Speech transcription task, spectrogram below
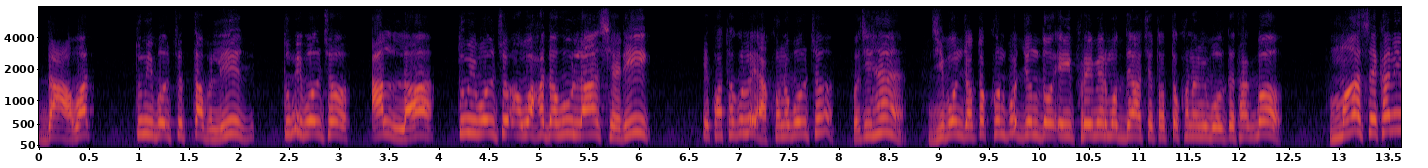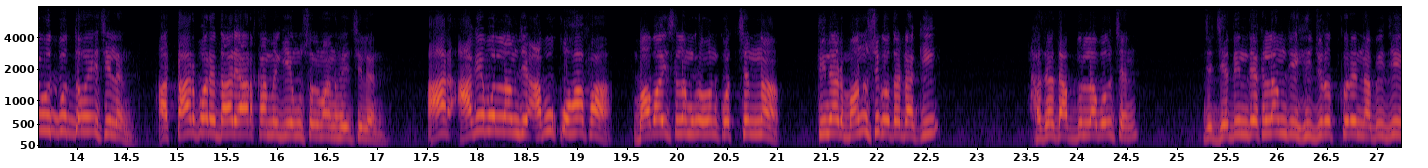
দাওয়াত তুমি বলছো, তাবলিগ তুমি বলছো, আল্লাহ তুমি বলছো, ওয়াহাদাহু লা শরিক এ কথাগুলো এখনও বলছো? বলছি হ্যাঁ জীবন যতক্ষণ পর্যন্ত এই ফ্রেমের মধ্যে আছে, ততক্ষণ আমি বলতে থাকব। মা সেখানেই উদ্বুদ্ধ হয়েছিলেন, আর তারপরে দাঁড়ে আর কামে গিয়ে মুসলমান হয়েছিলেন। আর আগে বললাম যে আবু কোহাফা বাবা ইসলাম গ্রহণ করছেন না, তিনার মানসিকতাটা কি? হাজরত আবদুল্লাহ বলছেন যে, যেদিন দেখলাম যে হিজরত করে নাবিজি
